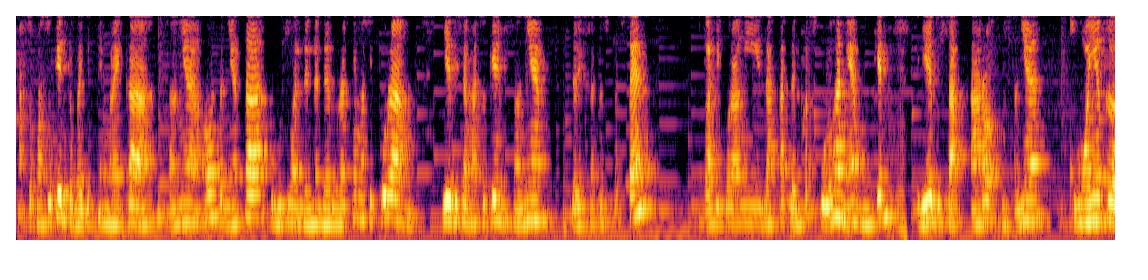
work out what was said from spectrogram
masuk masukin ke budgetnya mereka. Misalnya oh ternyata kebutuhan dana daruratnya masih kurang. Dia bisa masukin misalnya dari 100% setelah dikurangi zakat dan persepuluhan ya mungkin dia bisa taruh misalnya semuanya ke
